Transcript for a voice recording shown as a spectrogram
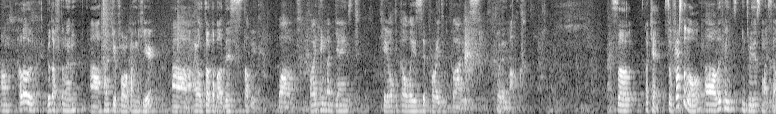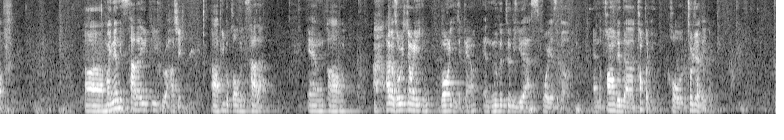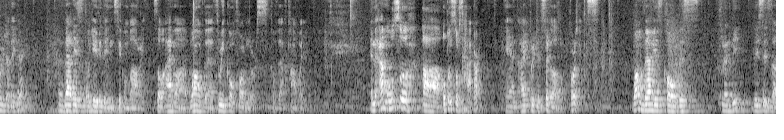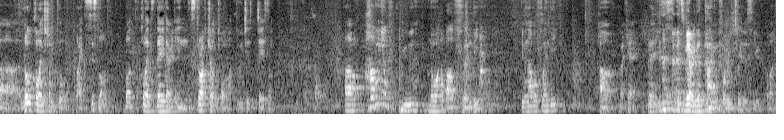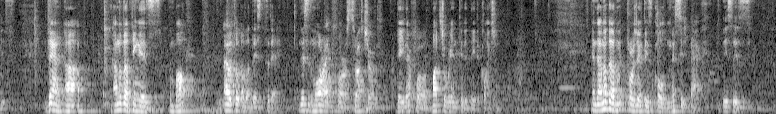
Um, hello, good afternoon. Uh, thank you for coming here. Uh, I will talk about this topic about fighting against chaotically separated values with Embulk. So, okay, so first of all, uh, let me introduce myself. Uh, my name is Sadayuki Furuhashi. Uh, people call me Sada. And um, I was originally in, born in Japan and moved to the US four years ago and founded a company called Treasure Data. Treasure Data, and that is located in Silicon Valley. So I'm uh, one of the three co-founders of that company. And I'm also an open source hacker, and I created several projects. One of them is called this Fluentd. This is a log collection tool, like syslog, but collects data in structured format, which is JSON. Um, how many of you know about Fluentd? Do you know about Fluentd? Oh, okay. It's, it's very good timing for introduce you about this. Then uh, another thing is Embulk. I will talk about this today. This is more like for structured data for batch-oriented data collection. And another project is called MessagePack. This is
